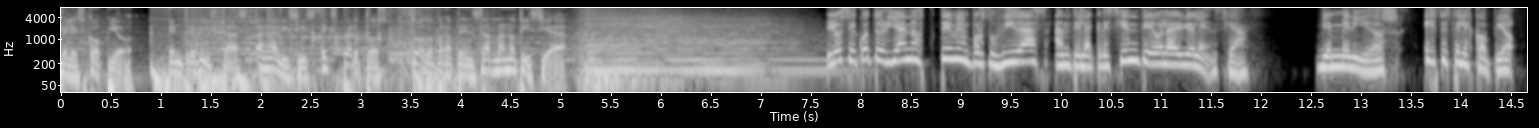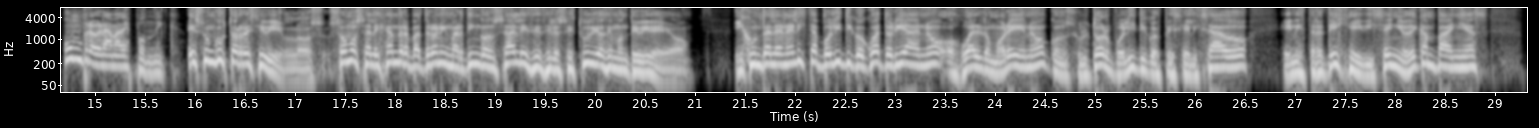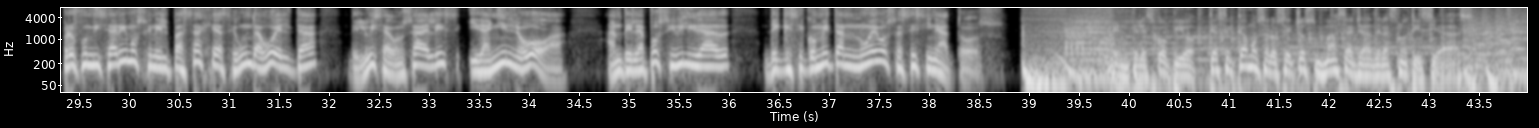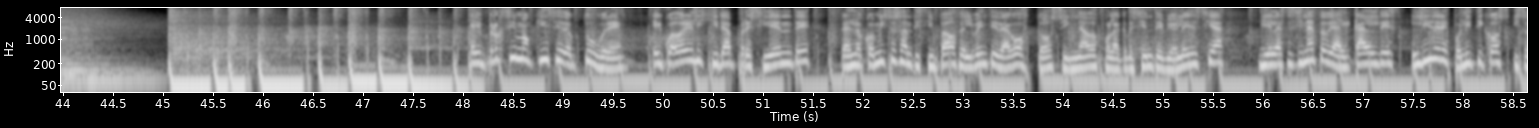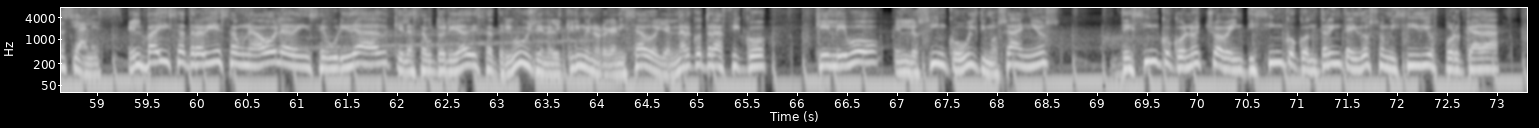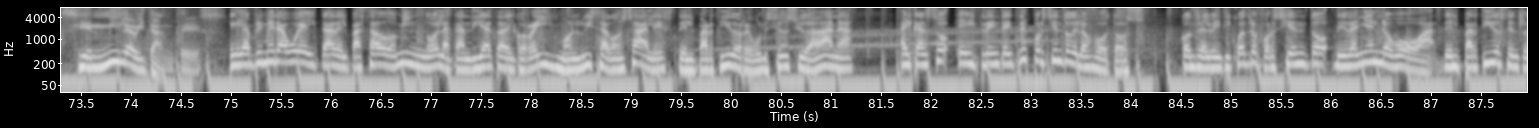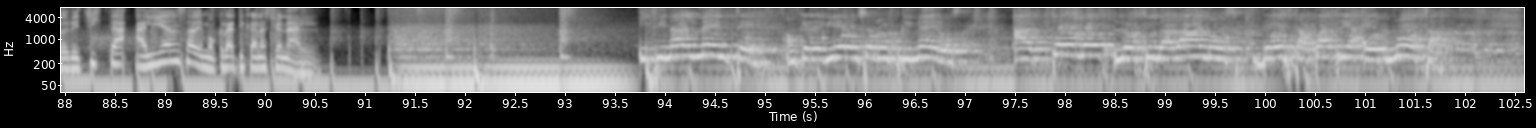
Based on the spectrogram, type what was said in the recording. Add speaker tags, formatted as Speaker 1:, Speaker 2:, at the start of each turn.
Speaker 1: Telescopio. Entrevistas, análisis, expertos, todo para pensar la noticia.
Speaker 2: Los ecuatorianos temen por sus vidas ante la creciente ola de violencia. Bienvenidos. Esto es Telescopio, un programa de Sputnik.
Speaker 3: Es un gusto recibirlos. Somos Alejandra Patrón y Martín González desde los estudios de Montevideo. Y junto al analista político ecuatoriano Oswaldo Moreno, consultor político especializado en estrategia y diseño de campañas, profundizaremos en el pasaje a segunda vuelta de Luisa González y Daniel Novoa, ante la posibilidad de que se cometan nuevos asesinatos.
Speaker 1: En Telescopio te acercamos a los hechos más allá de las noticias.
Speaker 2: El próximo 15 de octubre, Ecuador elegirá presidente tras los comicios anticipados del 20 de agosto, signados por la creciente violencia y el asesinato de alcaldes, líderes políticos y sociales.
Speaker 3: El país atraviesa una ola de inseguridad que las autoridades atribuyen al crimen organizado y al narcotráfico, que elevó en los cinco últimos años de 5,8 a 25,32 homicidios por cada 100.000 habitantes.
Speaker 2: En la primera vuelta del pasado domingo, la candidata del correísmo, Luisa González, del Partido Revolución Ciudadana, alcanzó el 33% de los votos, contra el 24% de Daniel Novoa, del partido centroderechista Alianza Democrática Nacional.
Speaker 4: Y finalmente, aunque debieron ser los primeros, a todos los ciudadanos de esta patria hermosa,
